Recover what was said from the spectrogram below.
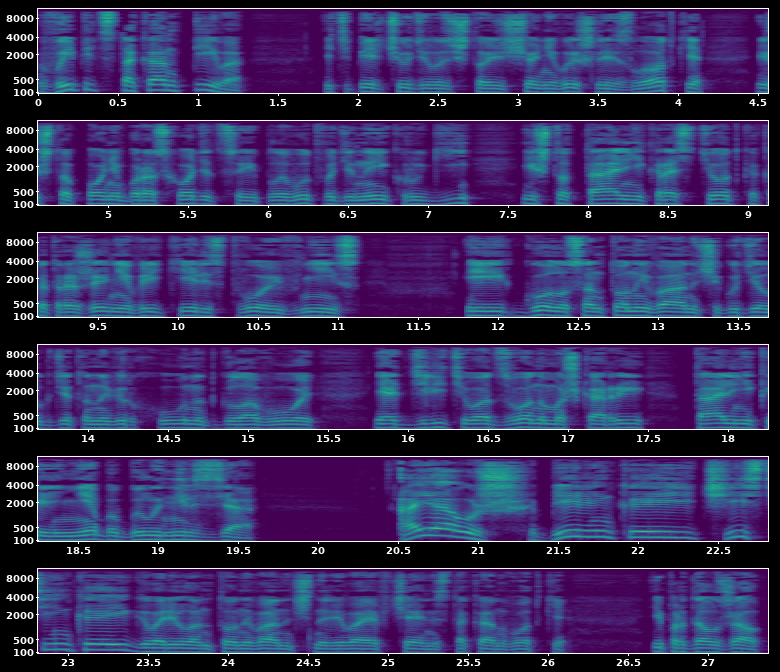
выпить стакан пива. И теперь чудилось, что еще не вышли из лодки, и что по небу расходятся и плывут водяные круги, и что тальник растет, как отражение в реке листвой вниз. И голос Антона Ивановича гудел где-то наверху, над головой, и отделить его от звона мошкары, тальника и неба было нельзя. «А я уж беленькой, чистенькой», — говорил Антон Иванович, наливая в чайный стакан водки, и продолжал.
